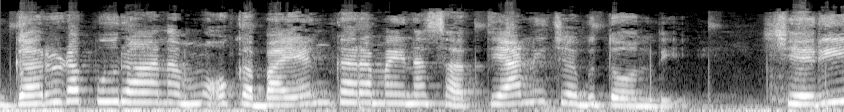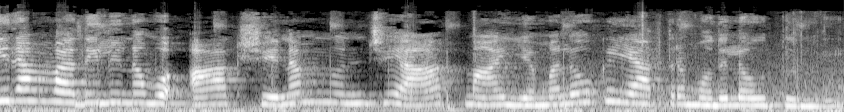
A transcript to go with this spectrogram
గరుడ పురాణం ఒక భయంకరమైన సత్యాన్ని చెబుతోంది. శరీరం వదిలిన ఆ క్షణం నుంచి ఆత్మ యమలోక యాత్ర మొదలవుతుంది.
